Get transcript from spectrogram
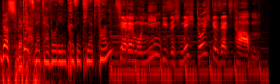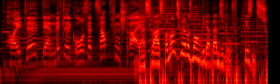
Das Wetter. Das Wetter wurde Ihnen präsentiert von Zeremonien, die sich nicht durchgesetzt haben. Heute der mittelgroße Zapfenstreich. Das war's von uns. Wir hören uns morgen wieder. Bleiben Sie doof. Wir sind's schon.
